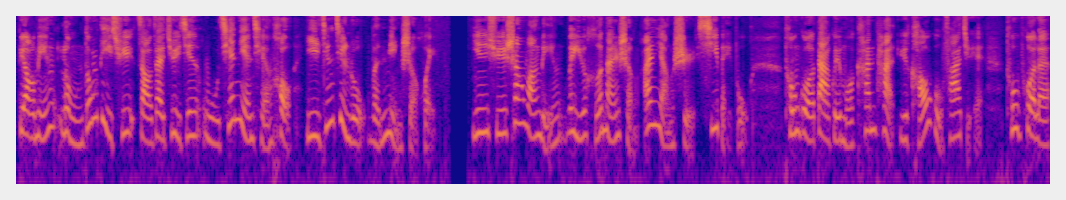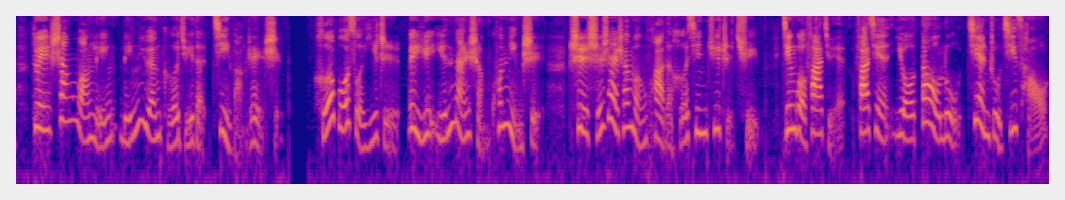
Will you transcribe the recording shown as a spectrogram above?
表明陇东地区早在距今五千年前后已经进入文明社会。殷墟商王陵位于河南省安阳市西北部，通过大规模勘探与考古发掘，突破了对商王陵陵园格局的既往认识。河伯所遗址位于云南省昆明市，是石寨山文化的核心居址区。经过发掘，发现有道路、建筑基槽。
